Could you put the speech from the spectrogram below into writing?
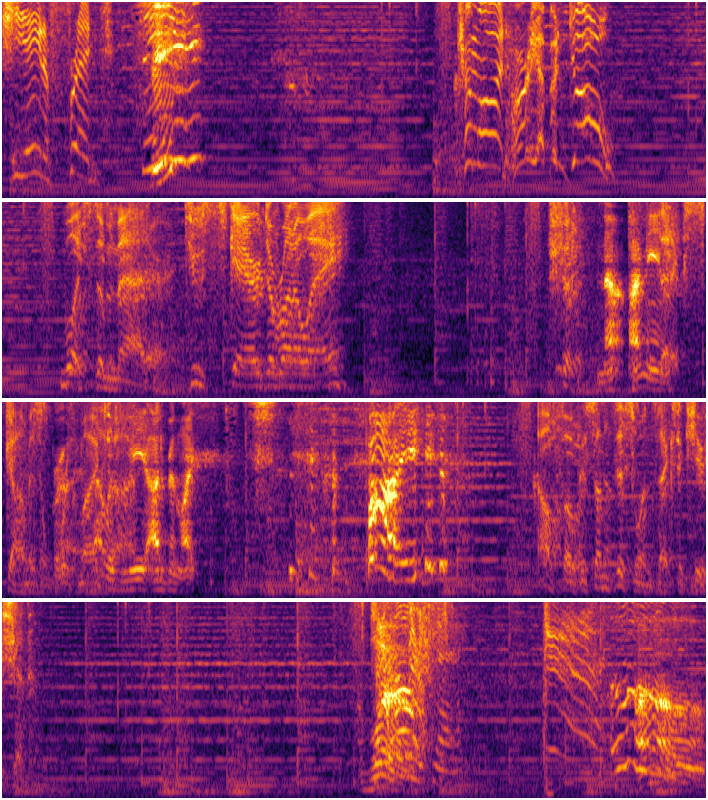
He ain't a friend! See? Come on, hurry up and go! What's the matter? Too scared to run away? No, I mean, Pathetic scum isn't bro, worth my that was time. me. I'd have been like, bye. I'll focus on this one's execution. Whoa. Okay. Oh,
